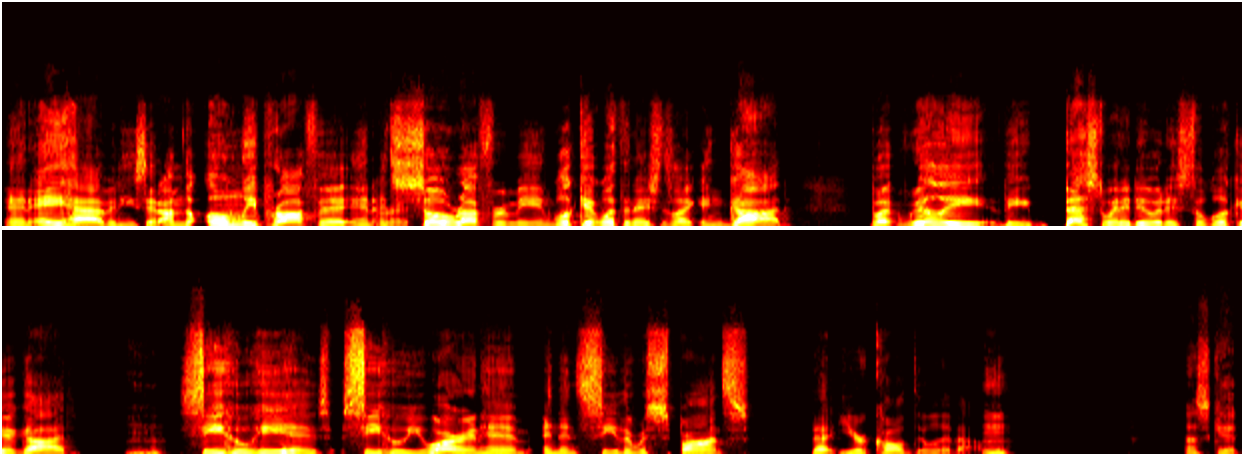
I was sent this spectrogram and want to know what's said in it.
and Ahab, and he said, I'm the only prophet, and it's so rough for me. And look at what the nation's like, and God. But really, the best way to do it is to look at God, Mm-hmm. see who He is, see who you are in Him, and then see the response that you're called to live out. Mm. that's good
